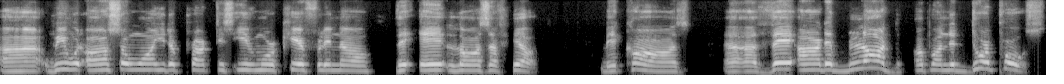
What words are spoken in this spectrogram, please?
uh, we would also want you to practice even more carefully now the eight laws of health because uh, they are the blood upon the doorpost,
